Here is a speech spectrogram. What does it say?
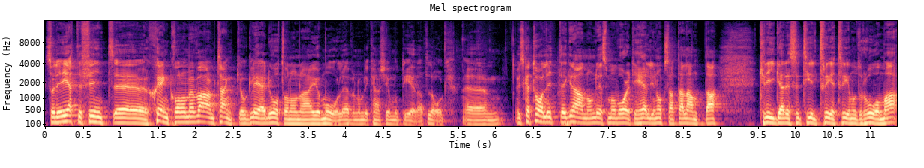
Så det är jättefint. Eh, skänk honom en varm tanke och glädje åt honom när han gör mål, även om det kanske är mot ert lag. Eh, vi ska ta lite grann om det som har varit i helgen också, Atalanta krigade sig till 3-3 mot Roma.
